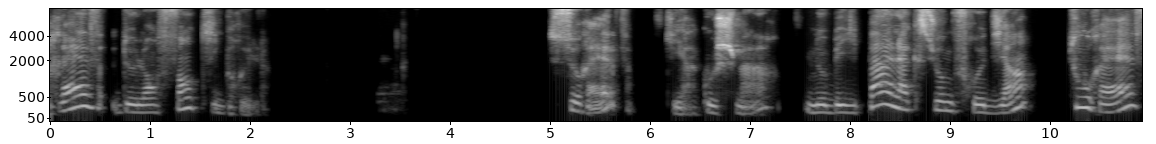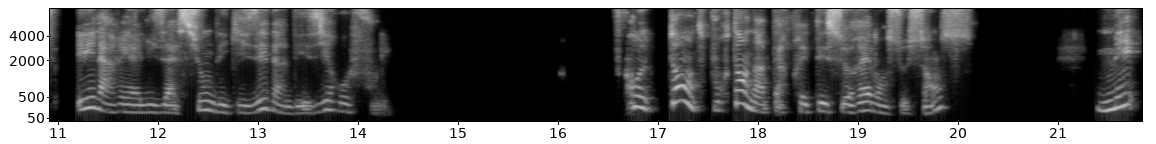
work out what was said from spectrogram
rêve de l'enfant qui brûle. Ce rêve, qui est un cauchemar, n'obéit pas à l'axiome freudien tout rêve est la réalisation déguisée d'un désir refoulé. Freud tente pourtant d'interpréter ce rêve en ce sens, mais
